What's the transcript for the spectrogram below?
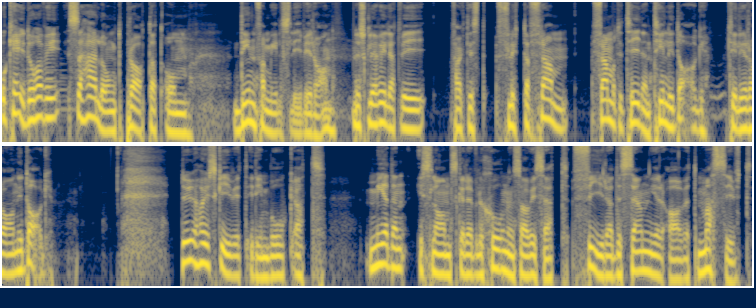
Okej, då har vi så här långt pratat om din familjs liv i Iran. Nu skulle jag vilja att vi faktiskt flyttar fram, framåt i tiden till idag, till Iran idag. Du har ju skrivit i din bok att med den islamiska revolutionen så har vi sett fyra decennier av ett massivt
